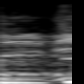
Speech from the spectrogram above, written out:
Puedo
